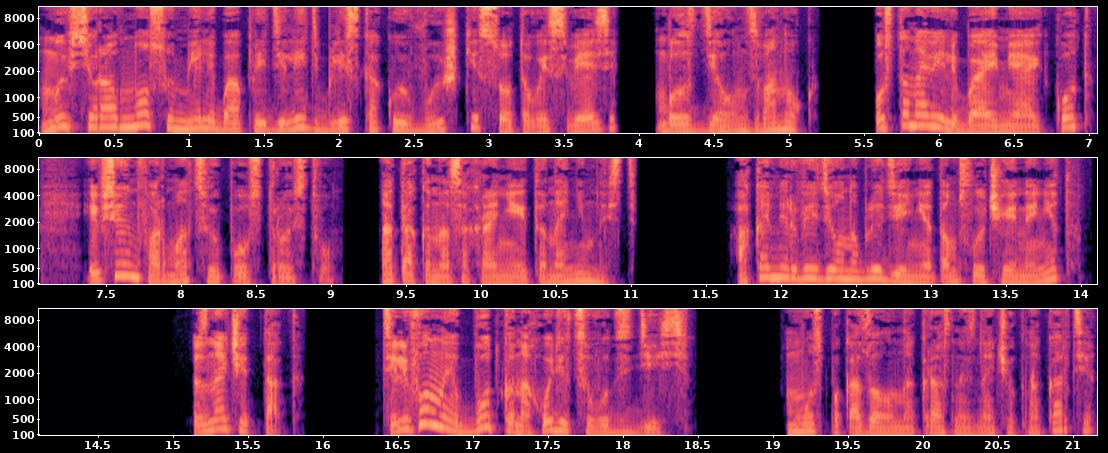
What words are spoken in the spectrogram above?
мы все равно сумели бы определить, близ какой вышки сотовой связи был сделан звонок. Установили бы IMEI-код и всю информацию по устройству. А так она сохраняет анонимность. А камер видеонаблюдения там случайно нет? Значит так. Телефонная будка находится вот здесь. Мус показала на красный значок на карте.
